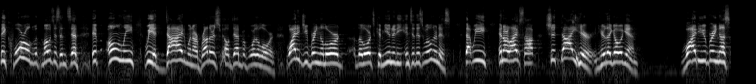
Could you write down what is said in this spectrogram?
They quarreled with Moses and said, If only we had died when our brothers fell dead before the Lord. Why did you bring the Lord? The Lord's community into this wilderness. that we in our livestock should die here. And here they go again. Why do you bring us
